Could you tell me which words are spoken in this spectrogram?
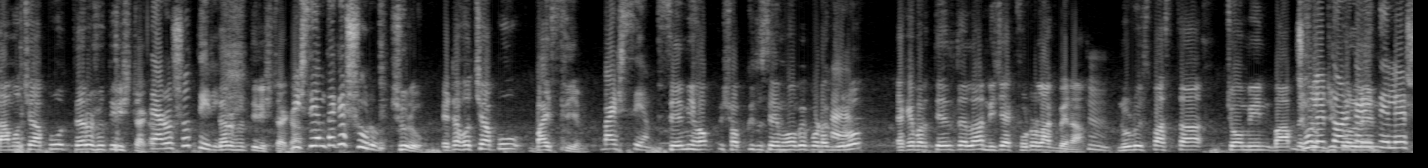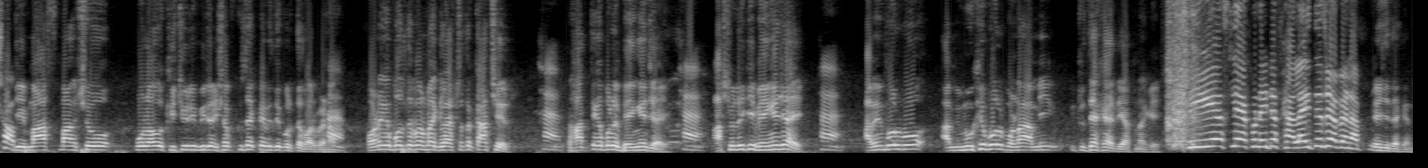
দাম হচ্ছে আপু তেরোশো তিরিশ টাকা। তেরোশো তিরিশ। তেরোশো তিরিশ টাকা। বিশ সিএম থেকে শুরু। শুরু। এটা হচ্ছে আপু বাইশ সিএম। বাইশ সিএম। সেমই হবে সবকিছু সেম হবে প্রোডাক্টগুলো একেবারে তেল তেলা নিচে এক ফোটো লাগবে না। নুডলস পাস্তা চাউমিন বা আপনি সবজি করলেন। যে মাছ মাংস পোলাও খিচুড়ি বিরিয়ানি সবকিছু একটা ভিতরে করতে পারবে না। হ্যাঁ। অনেকে বলতে পারেন ভাই গ্লাসটা তো কাচের। হ্যাঁ। হাত থেকে বলে ভেঙে যায়। হ্যাঁ। আসলে কি ভেঙে যায়? হ্যাঁ। আমি বলব আমি মুখে বলব না আমি একটু দেখাই দিই আপনাকে। সিরিয়াসলি এখন এটা ফেলাইতে যাবেন আপনি? এই যে দেখেন।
